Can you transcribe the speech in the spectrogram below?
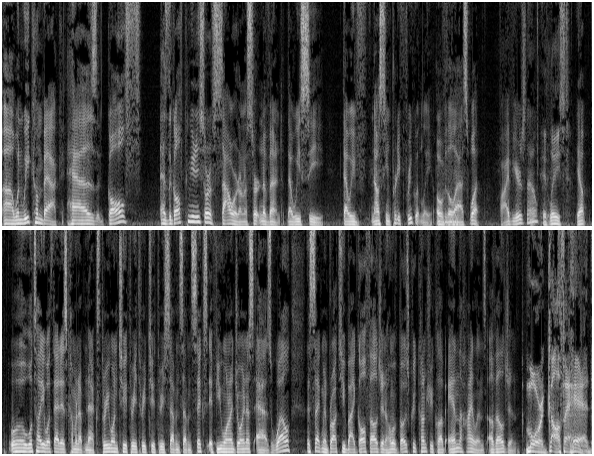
Uh, when we come back, has golf, has the golf community sort of soured on a certain event that we see, that we've now seen pretty frequently over the mm-hmm. last, what, five years now? At least. Yep. We'll, we'll tell you what that is coming up next. 312 332 3776 if you want to join us as well. This segment brought to you by Golf Elgin, home of Bowes Creek Country Club and the Highlands of Elgin. More golf ahead.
